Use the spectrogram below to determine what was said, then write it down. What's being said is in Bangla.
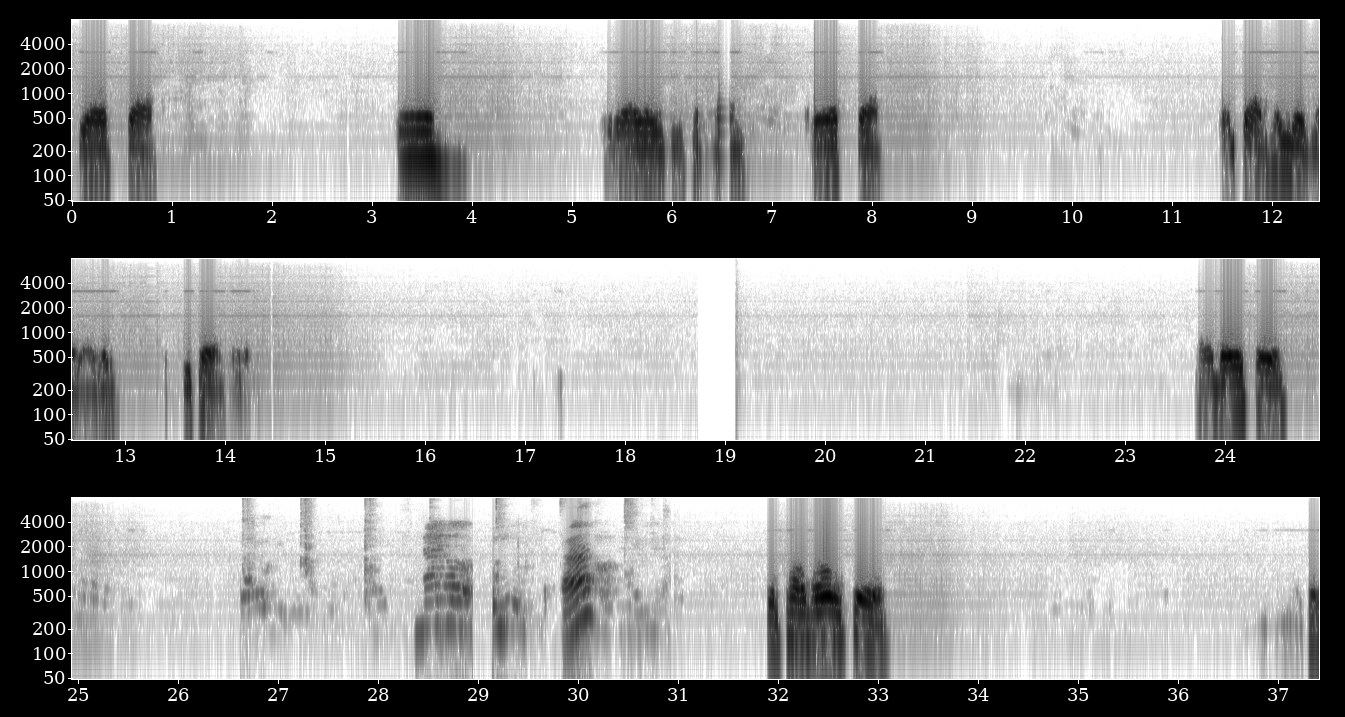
কি অবস্থা উহ, What's that I? I'll go to. Huh? The Pablo to. The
